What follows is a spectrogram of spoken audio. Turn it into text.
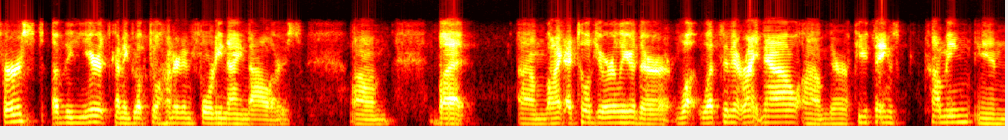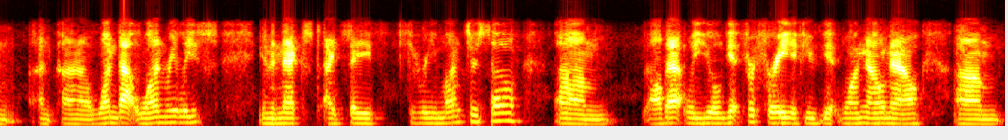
first of the year, it's going to go up to $149. Um, but um, like I told you earlier, there what, what's in it right now. Um, there are a few things coming in on, a 1.1 release in the next, I'd say, three months or so. Um, all that you'll get for free if you get 1.0 now, um,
